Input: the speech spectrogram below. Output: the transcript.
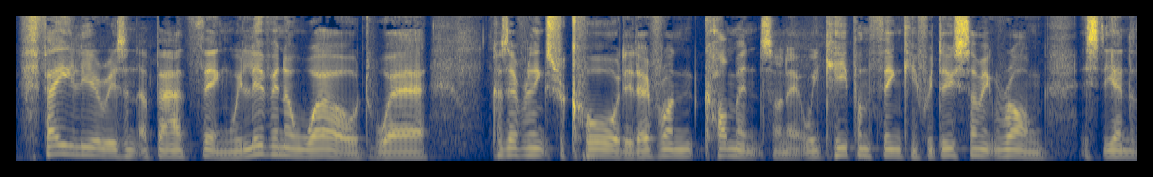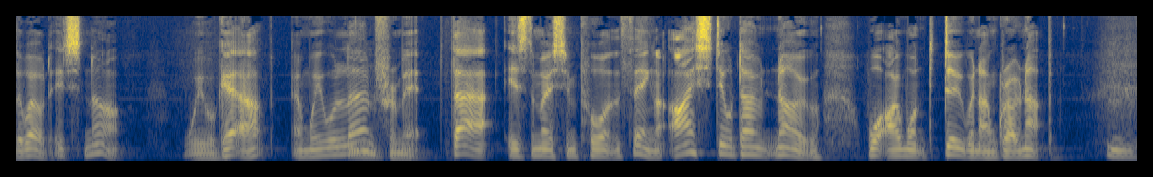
failure isn't a bad thing. We live in a world where. Because everything's recorded, everyone comments on it. We keep on thinking if we do something wrong, it's the end of the world. It's not. We will get up and we will learn mm. from it. That is the most important thing. I still don't know what I want to do when I'm grown up. Mm.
